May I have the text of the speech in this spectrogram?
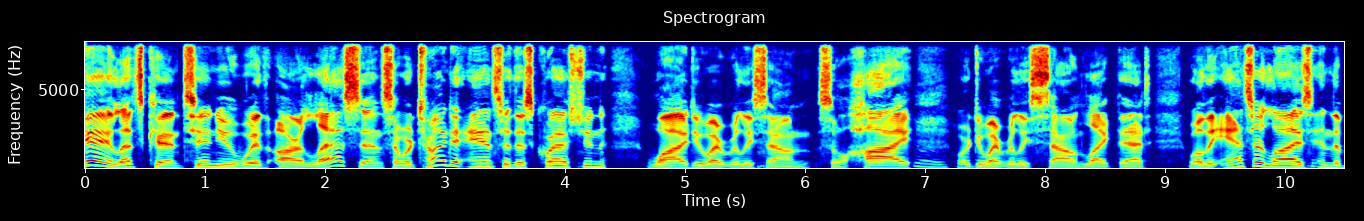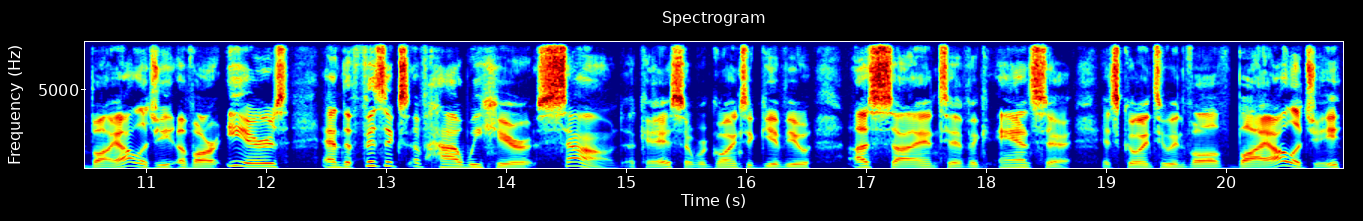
okay. Okay, let's continue with our lesson. So, we're trying to answer this question why do I really sound so high, mm. or do I really sound like that? Well, the answer lies in the biology of our ears and the physics of how we hear sound. Okay, so we're going to give you a scientific answer. It's going to involve biology,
